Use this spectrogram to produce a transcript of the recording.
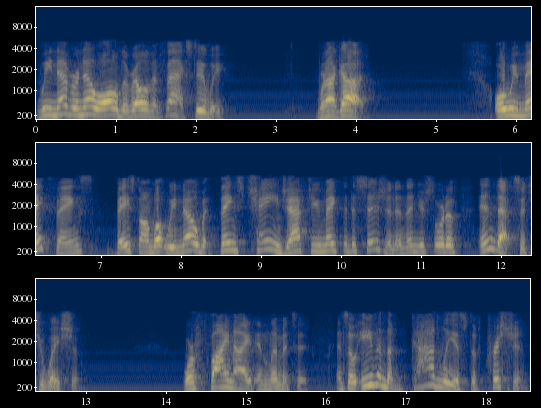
we never know all of the relevant facts, do we? We're not God. Or we make things based on what we know, but things change after you make the decision, and then you're sort of in that situation. We're finite and limited. And so even the godliest of Christians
